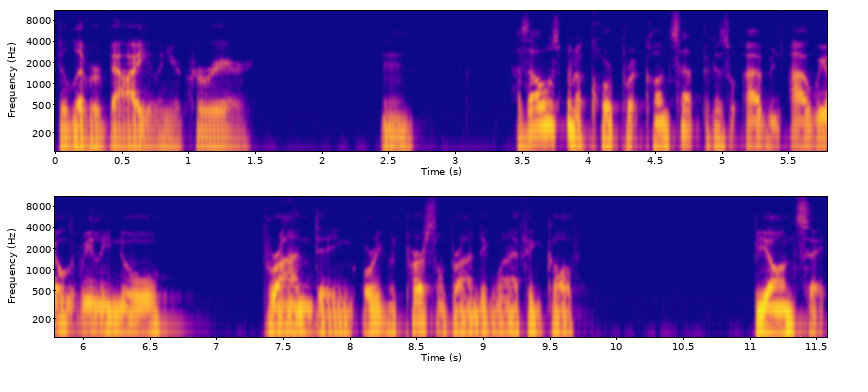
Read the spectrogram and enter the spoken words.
deliver value in your career. Mm. Has that always been a corporate concept? Because I mean, I, we all really know branding or even personal branding when I think of Beyonce.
